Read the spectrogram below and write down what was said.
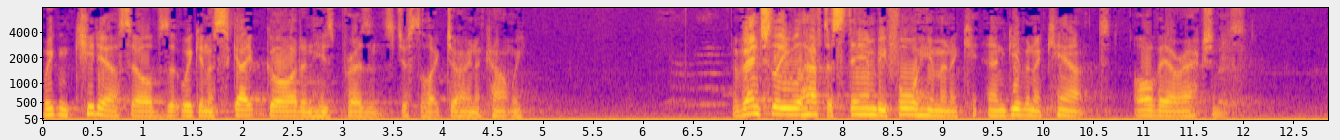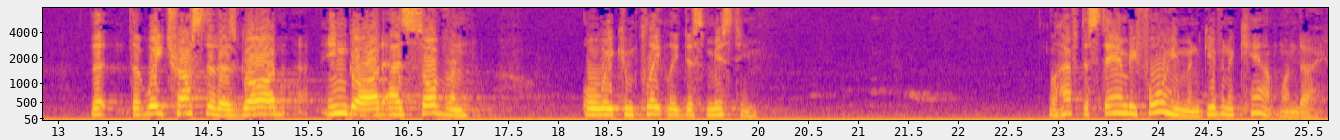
We can kid ourselves that we can escape God and His presence just like Jonah, can't we? Eventually we'll have to stand before Him and, and give an account of our actions. That, that we trusted as God, in God as sovereign, or we completely dismissed Him. We'll have to stand before Him and give an account one day.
